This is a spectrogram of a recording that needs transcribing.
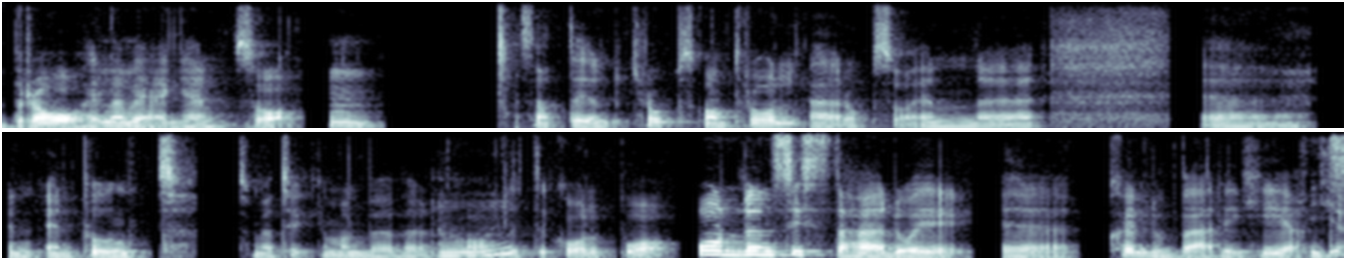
bra hela Mm. vägen. Så, Mm. så att eh, kroppskontroll är också en, eh, eh, en, en punkt som jag tycker man behöver ha Mm. lite koll på. Och den sista här då är självbärighet. Ja.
